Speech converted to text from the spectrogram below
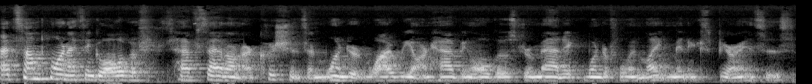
At some point, I think all of us have sat on our cushions and wondered why we aren't having all those dramatic, wonderful enlightenment experiences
